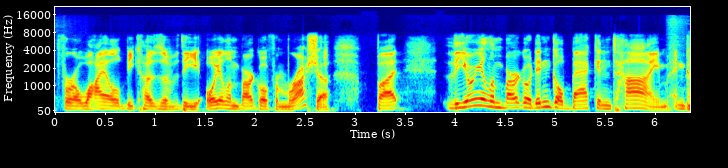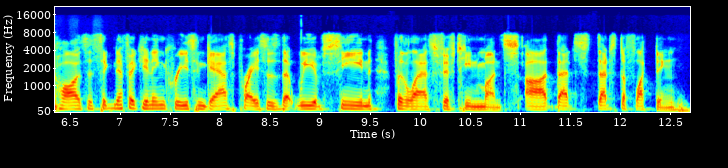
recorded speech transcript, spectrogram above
for a while because of the oil embargo from Russia, but the oil embargo didn't go back in time and cause a significant increase in gas prices that we have seen for the last 15 months. Uh, that's that's deflecting.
